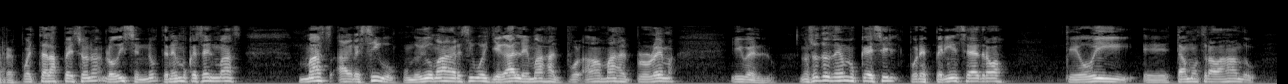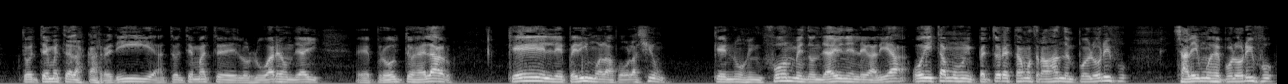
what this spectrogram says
respuesta de las personas lo dicen, ¿no? Tenemos que ser más, más agresivos. Cuando digo más agresivo es llegarle más al, pro- a- más al problema y verlo. Nosotros tenemos que decir, por experiencia de trabajo, que hoy eh, estamos trabajando todo el tema este de las carreterías, todo el tema este de los lugares donde hay eh, productos del agro, que le pedimos a la población que nos informen donde hay una ilegalidad. Hoy estamos inspectores, estamos trabajando en Pueblo Grifo, salimos de Pueblo Grifo,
